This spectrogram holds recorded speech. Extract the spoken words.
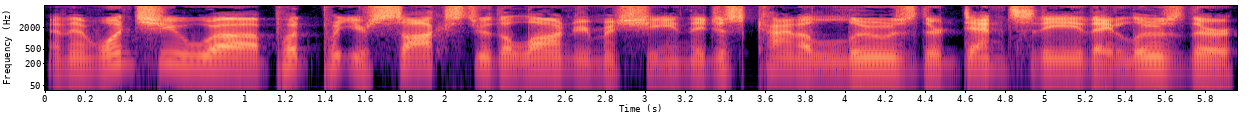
And then once you uh, put put your socks through the laundry machine, they just kind of lose their density. They lose their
